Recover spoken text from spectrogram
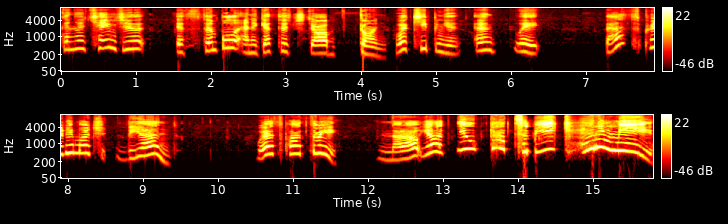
Gonna change it. It's simple and it gets its job done. We're keeping it. And wait, that's pretty much the end. Where's part three? Not out yet? You got to be kidding me!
